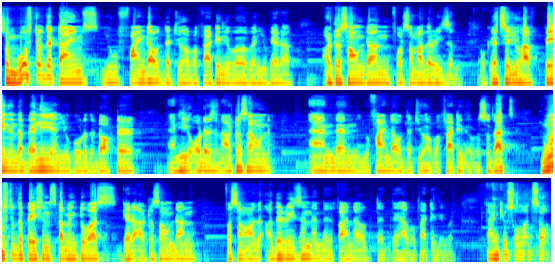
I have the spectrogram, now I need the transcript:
So most of the times you find out that you have a fatty liver when you get a ultrasound done for some other reason. Okay. Let's say you have pain in the belly and you go to the doctor and he orders an ultrasound and then you find out that you have a fatty liver. So that's most of the patients coming to us get an ultrasound done for some other reason and they find out that they have a fatty liver. Thank you so much, sir.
